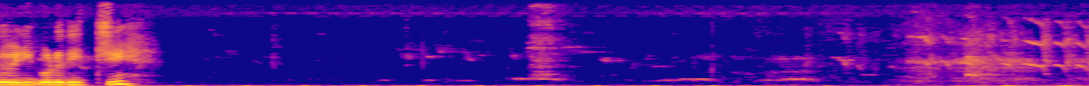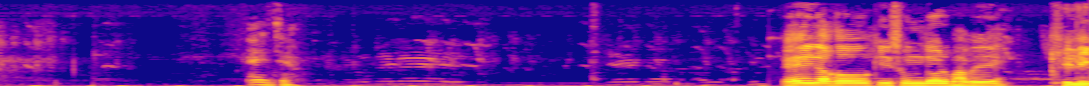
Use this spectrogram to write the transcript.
তৈরি করে দিচ্ছি। এই যে। এই দেখো কি সুন্দর ভাবে খিলি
